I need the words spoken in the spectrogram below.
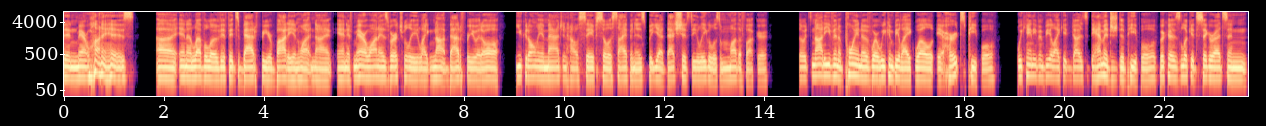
than marijuana is uh, in a level of if it's bad for your body and whatnot. And if marijuana is virtually like not bad for you at all, you could only imagine how safe psilocybin is. But yet that shit's illegal as a motherfucker. So it's not even a point of where we can be like, well, it hurts people. We can't even be like it does damage to people because look at cigarettes and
